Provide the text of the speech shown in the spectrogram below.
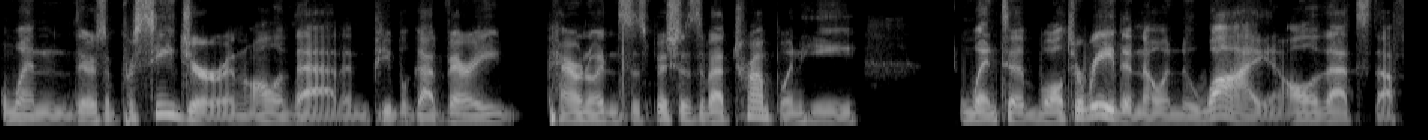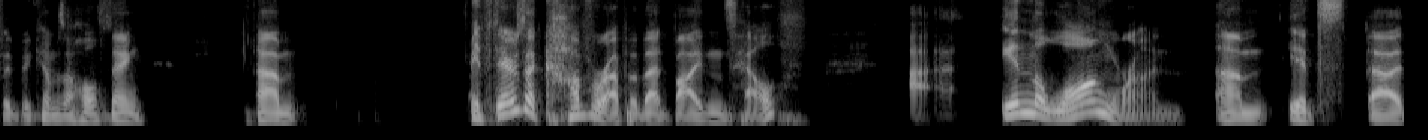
when there's a procedure and all of that. And people got very paranoid and suspicious about trump when he went to Walter Reed and no one knew why and all of that stuff. It becomes a whole thing. Um, if there's a cover up about Biden's health, in the long run, um, it's uh,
